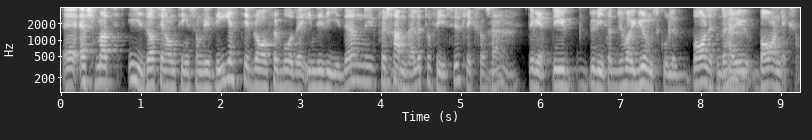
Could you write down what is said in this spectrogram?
Eh, eftersom att idrott är någonting som vi vet är bra för både individen, för samhället och fysiskt liksom så. Mm. Det vet, det är ju bevisat. Du har ju grundskolebarn liksom. Det här är ju barn liksom.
